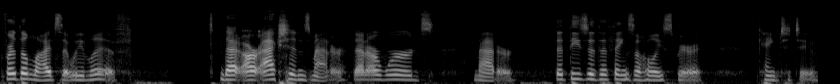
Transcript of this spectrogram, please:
for the lives that we live, that our actions matter, that our words matter, that these are the things the Holy Spirit came to do.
